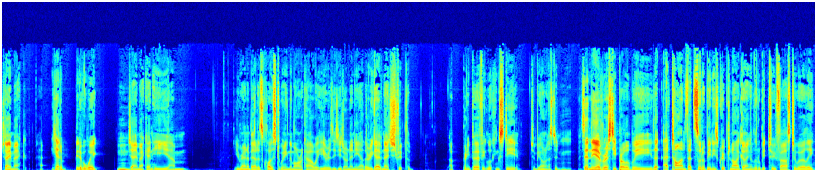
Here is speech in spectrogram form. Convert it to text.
J Mac. He had a bit of a week, Mm. J Mac, and he um he ran about as close to winning the Morikawa here as he did on any other. He gave Nature Strip the a pretty perfect looking steer, to be honest. It, Mm. Said in the Everest, he probably that at times that's sort of been his kryptonite, going a little bit too fast too early.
